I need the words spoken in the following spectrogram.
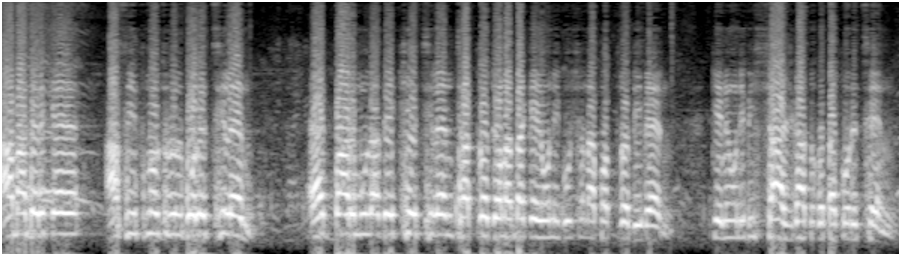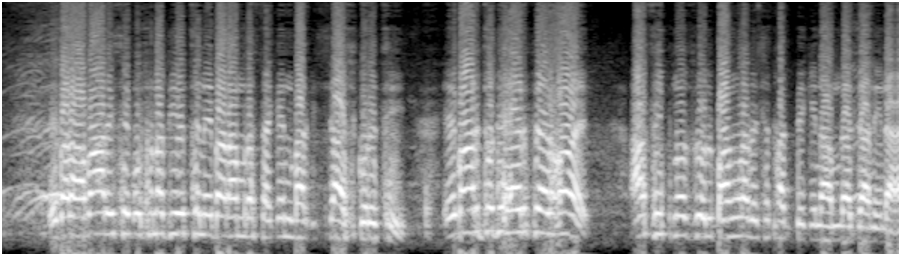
আমাদেরকে আসিফ নজরুল বলেছিলেন, একবার মুলা দেখিয়েছিলেন ছাত্র জনতাকে, উনি ঘোষণাপত্র দিবেন। কিন্তু উনি বিশ্বাসঘাতকতা করেছেন। এবার আবার এসে ঘোষণা দিয়েছেন, এবার আমরা সেকেন্ড বার বিশ্বাস করেছি। এবার যদি হেরফের হয়, আসিফ নজরুল বাংলাদেশে থাকবে কিনা আমরা জানি না।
